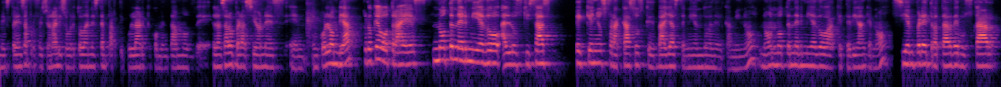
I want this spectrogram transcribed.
mi experiencia profesional y sobre todo en este en particular que comentamos de lanzar operaciones en Colombia. Creo que otra es no tener miedo a los quizás pequeños fracasos que vayas teniendo en el camino, ¿no? No tener miedo a que te digan que no. Siempre tratar de buscar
